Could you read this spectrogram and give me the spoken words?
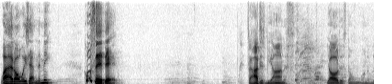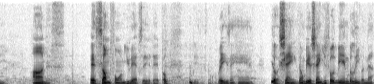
Why it always happened to me? Who said that? So I'll just be honest. Y'all just don't want to be honest. At some form, you have said that. Folks, Don't raise their hand. You're ashamed. Don't be ashamed. You're supposed to be in believer now.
